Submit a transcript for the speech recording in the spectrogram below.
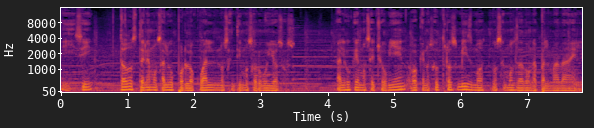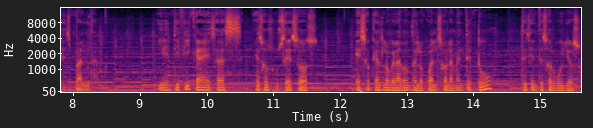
Y sí, todos tenemos algo por lo cual nos sentimos orgullosos, algo que hemos hecho bien o que nosotros mismos nos hemos dado una palmada en la espalda. Identifica esos sucesos, eso que has logrado de lo cual solamente tú te sientes orgulloso.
